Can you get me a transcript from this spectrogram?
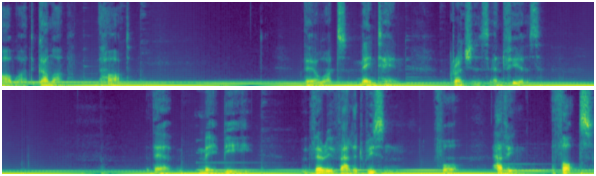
are what gum up the heart. They're what maintain grudges and fears. There may be very valid reason for having the thoughts.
